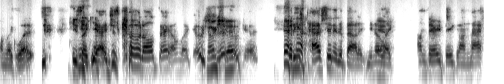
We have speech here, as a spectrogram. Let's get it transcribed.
I'm like, "What?" he's like, "Yeah, I just code all day." I'm like, "Oh no shit, shit, okay." But he's passionate about it. You know, yeah. like I'm very big on that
